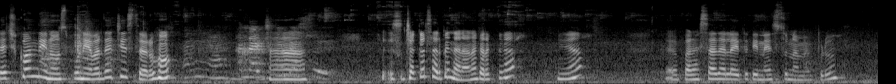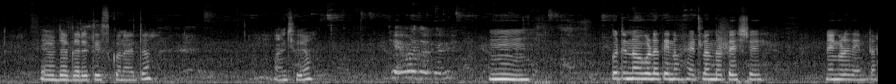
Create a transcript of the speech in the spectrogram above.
తెచ్చుకొని తిను స్పూన్ ఎవరు తెచ్చిస్తారు? చక్కెర సరిపోయిందా నాన్న కరెక్ట్గా? ప్రసాదాలు అయితే తినేస్తున్నాం ఇప్పుడు. ఎవరి దగ్గర తీసుకొని అయితే. మంచిగా. పుట్టినవి కూడా తిను. ఎట్లుందో టేస్ట్ చేయి. నేను కూడా తింటా.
